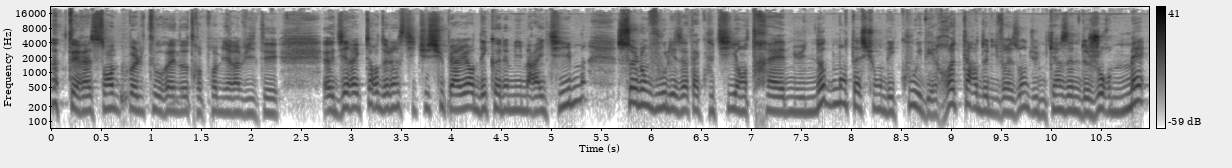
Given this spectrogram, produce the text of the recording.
intéressante. Paul Touret, notre premier invité, euh, directeur de l'Institut supérieur d'économie maritime. Selon vous, les attaques outils entraînent une augmentation des coûts et des retards de livraison d'une quinzaine de jours, mais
